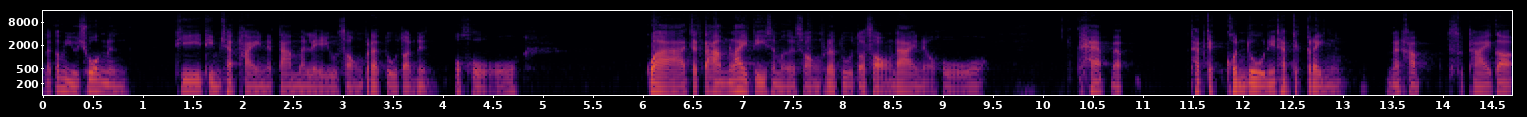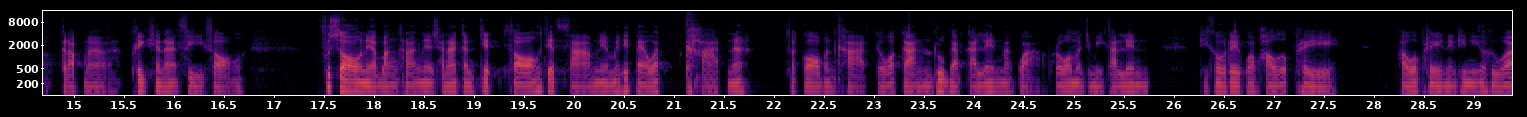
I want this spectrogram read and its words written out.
แล้วก็มีอยู่ช่วงหนึ่งที่ทีมชาติไทยเนี่ยตามมาเลอยู่ 2 ประตูต่อหนึ่ง โอ้โห กว่าจะตามไล่ตีเสมอ2ประตูต่อ2ได้เนี่ยโอ้โห แทบแบบแทบจะคนดูนี่แทบจะเกรงนะครับ สุดท้ายก็กลับมาพลิกชนะ 4-2 ฟุตซอลเนี่ยบางครั้งเนี่ยชนะกัน 7-2 7-3 เนี่ยไม่ได้แปลว่าขาดนะสกอร์มันขาด แต่ว่าการรูปแบบการเล่นมากกว่า เพราะว่ามันจะมีการเล่นที่เขาเรียกว่า power play power play ในที่นี้ก็คือว่า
